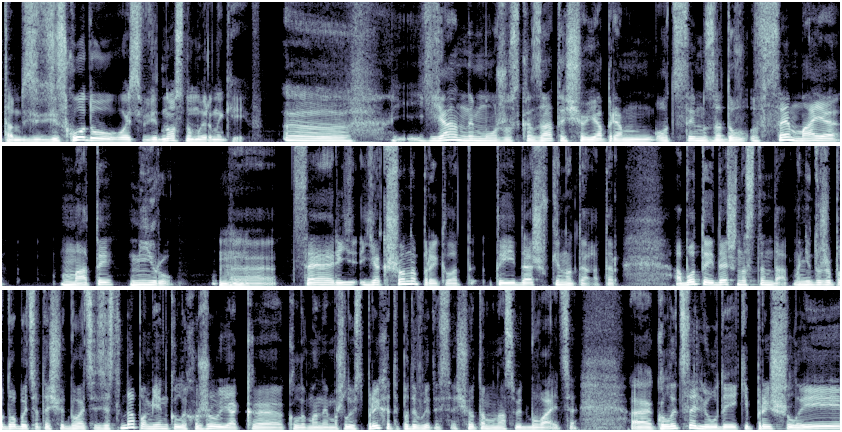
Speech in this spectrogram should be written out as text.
там зі сходу, ось відносно мирний Київ? Е, Я не можу сказати, що я прям оцим задов... все має мати міру. Угу. Це якщо, наприклад, ти йдеш в кінотеатр, або ти йдеш на стендап. Мені дуже подобається те, що відбувається зі стендапом. Я інколи хожу, як е, коли в мене можливість приїхати, подивитися, що там у нас відбувається. Е, коли це люди, які прийшли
